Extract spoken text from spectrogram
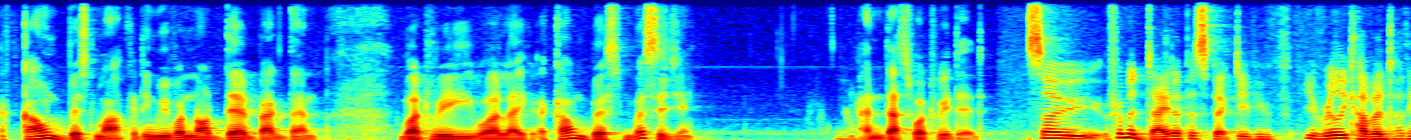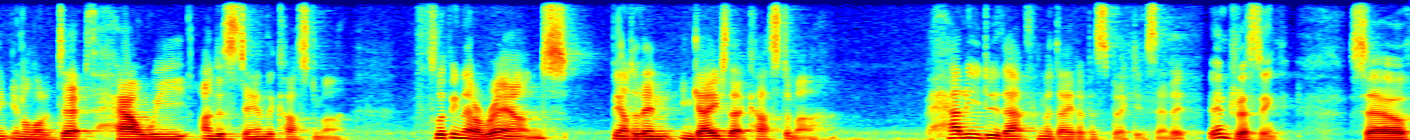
account-based marketing. We were not there back then, but we were like account-based messaging, and that's what we did. So, from a data perspective, you've, you've really covered, I think, in a lot of depth how we understand the customer. Flipping that around, being able to then engage that customer. How do you do that from a data perspective, Sandeep? Interesting. So,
